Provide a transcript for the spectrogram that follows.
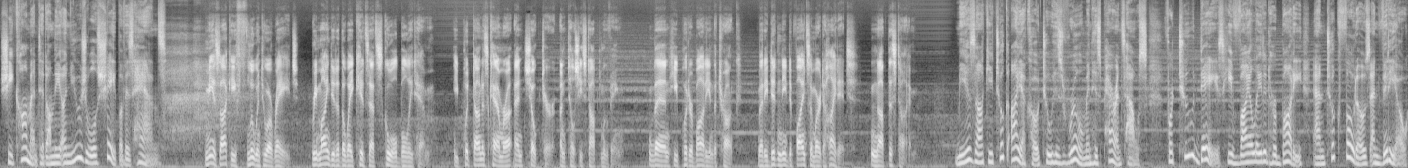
she commented on the unusual shape of his hands. Miyazaki flew into a rage, reminded of the way kids at school bullied him. He put down his camera and choked her until she stopped moving. Then he put her body in the trunk, but he didn't need to find somewhere to hide it. Not this time. Miyazaki took Ayako to his room in his parents' house. For two days, he violated her body and took photos and video.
